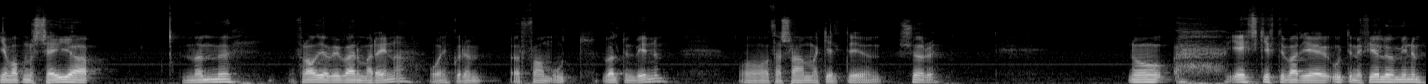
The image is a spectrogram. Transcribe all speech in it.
Ég var búin að segja mömmu frá því að við værum að reyna og einhverjum örfám út völdum vinum og það sama gildi um söru. Nú, í eitt skipti var ég úti með félögum mínum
